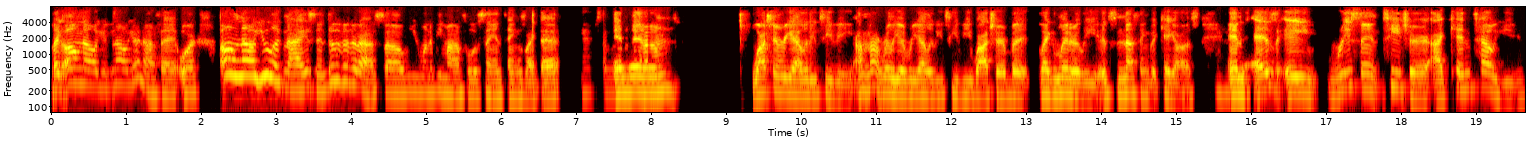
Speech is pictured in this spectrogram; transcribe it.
Like, oh no, you no, you're not fat, or oh no, you look nice, and da da da da. So you want to be mindful of saying things like that. Absolutely. And then um, watching reality TV. I'm not really a reality TV watcher, but like literally, it's nothing but chaos. Mm-hmm. And as a recent teacher, I can tell you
